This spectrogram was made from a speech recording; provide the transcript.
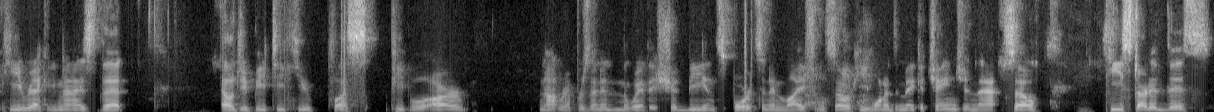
he recognized that LGBTQ plus people are not represented in the way they should be in sports and in life, and so he wanted to make a change in that. So he started this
